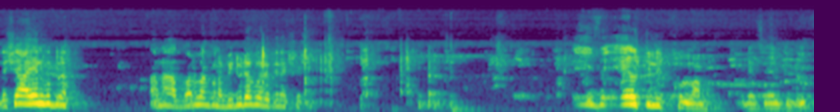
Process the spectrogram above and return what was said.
দেশে আইন কুদরা না হাত লাগবে না, ভিডিওটা করে দিন একশো এই যে এলটি লিড খুললাম এটা হচ্ছে এলটি লিড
